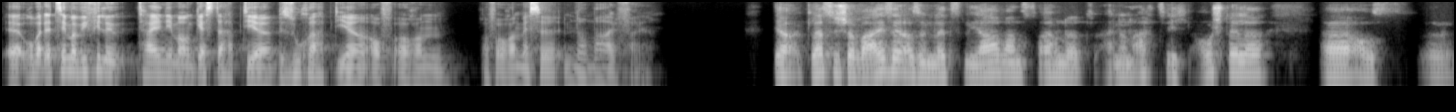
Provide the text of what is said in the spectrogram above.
Äh, Robert, erzähl mal, wie viele Teilnehmer und Gäste habt ihr, Besucher habt ihr auf, eurem, auf eurer Messe im Normalfall? Ja, klassischerweise, also im letzten Jahr waren es 281 Aussteller äh, aus äh,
